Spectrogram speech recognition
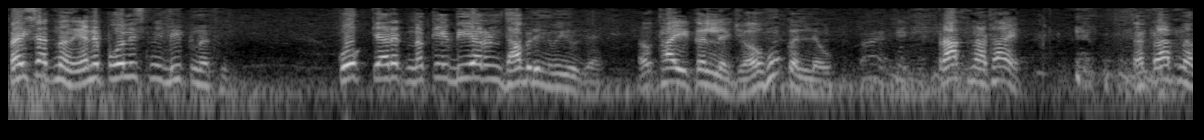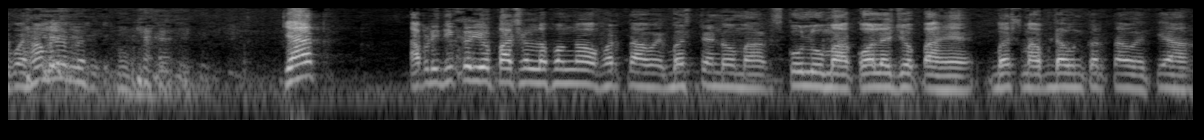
પૈસા જ નથી. એને પોલીસની બીક નથી. કોક ક્યારેક નકલી બિયારણ ધાબડીને વયું જાય. હવે થાય કરી લેજો. હવે હું કરી લેવું? પ્રાર્થના થાય? પ્રાર્થના કોઈ સાંભળે નથી. ક્યાંક આપણી દીકરીઓ પાછળ લફંગાઓ ફરતા હોય, બસ સ્ટેન્ડોમાં, સ્કૂલોમાં, કોલેજો પાસે, બસમાં અપડાઉન કરતા હોય ત્યાં.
